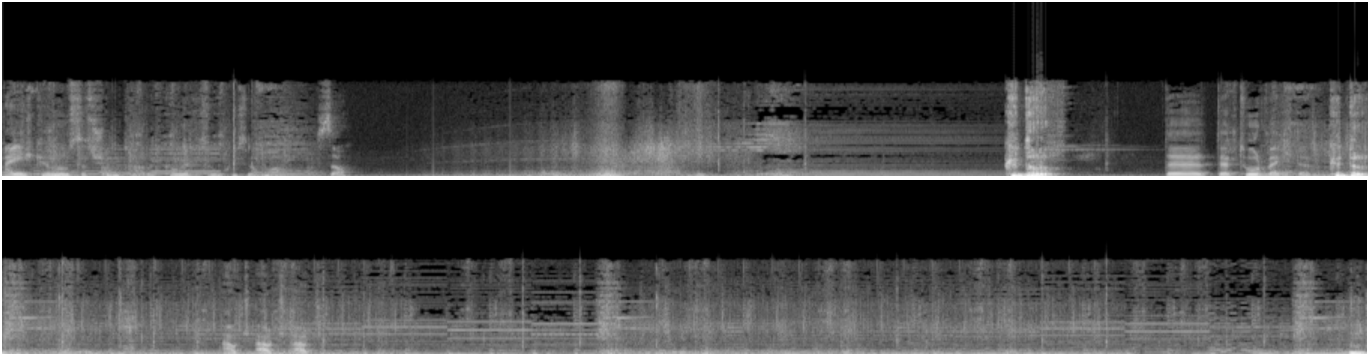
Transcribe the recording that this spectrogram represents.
Eigentlich können wir uns das schon trauen. Komm, wir versuchen es nochmal. So. Kudr. Der, der Torwächter. Kudr. Autsch, autsch, autsch. in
